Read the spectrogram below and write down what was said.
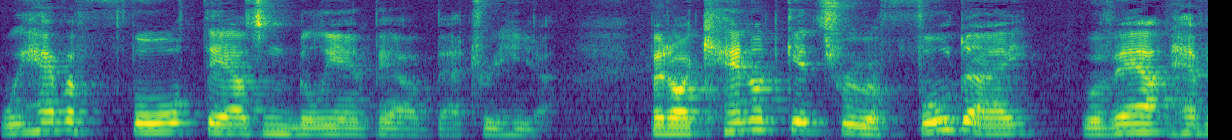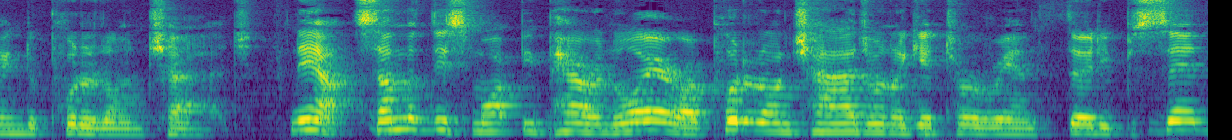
we have a 4000 milliamp hour battery here, but I cannot get through a full day without having to put it on charge. Now, some of this might be paranoia. I put it on charge when I get to around 30%,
